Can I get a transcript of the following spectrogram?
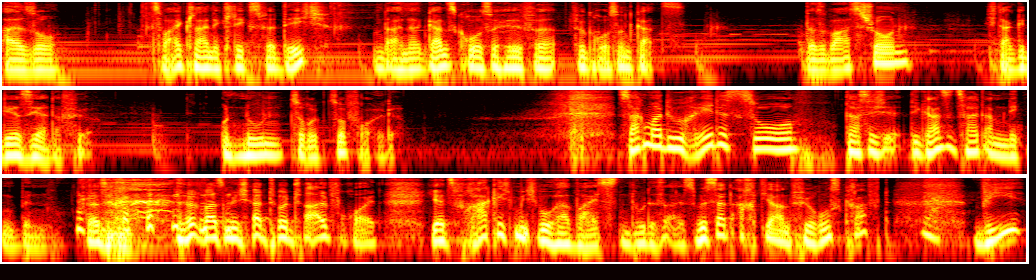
Also zwei kleine Klicks für dich und eine ganz große Hilfe für groß und ganz. Das war's schon. Ich danke dir sehr dafür. Und nun zurück zur Folge. Sag mal, du redest so, dass ich die ganze Zeit am Nicken bin. Das, was mich ja total freut. Jetzt frage ich mich, woher weißt du das alles? Du bist seit acht Jahren Führungskraft. Ja. Wie,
